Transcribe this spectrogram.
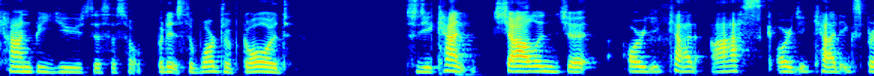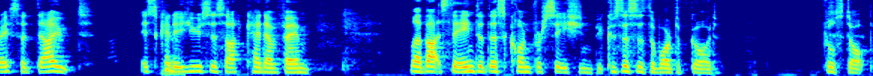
can be used as a sort of, but it's the word of God, so you can't challenge it, or you can't ask, or you can't express a doubt. It's kind of used as a kind of um, like that's the end of this conversation because this is the word of God. Full stop.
